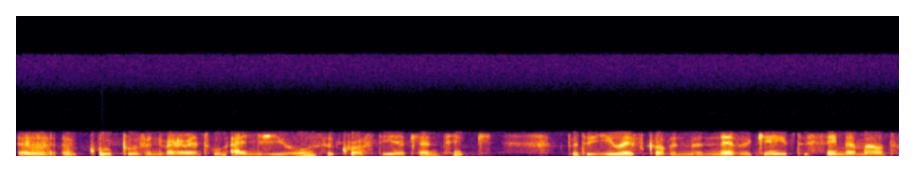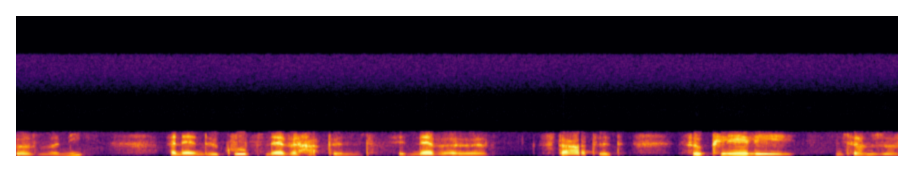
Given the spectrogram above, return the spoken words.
a, a group of environmental NGOs across the Atlantic, but the US government never gave the same amount of money, and then the group never happened. It never started. So clearly, in terms of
